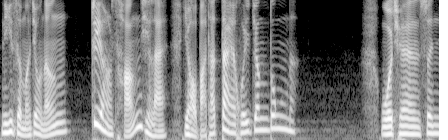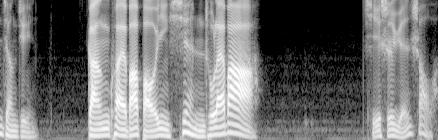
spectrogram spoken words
你怎么就能这样藏起来，要把他带回江东呢？我劝孙将军。赶快把宝印献出来吧！其实袁绍啊，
